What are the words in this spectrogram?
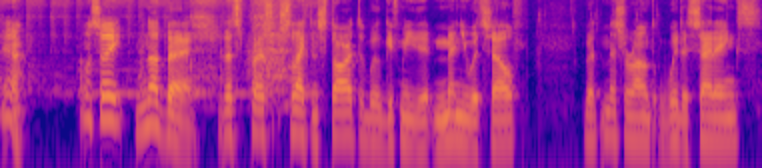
Yeah, I would say not bad. Let's press select and start, it will give me the menu itself. But mess around with the settings.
